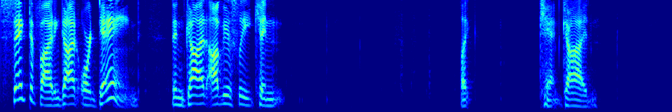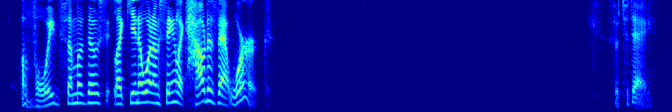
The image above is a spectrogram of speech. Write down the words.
sanctified and God ordained, then God obviously can like can't God avoid some of those? Like you know what I'm saying? Like how does that work? So today,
